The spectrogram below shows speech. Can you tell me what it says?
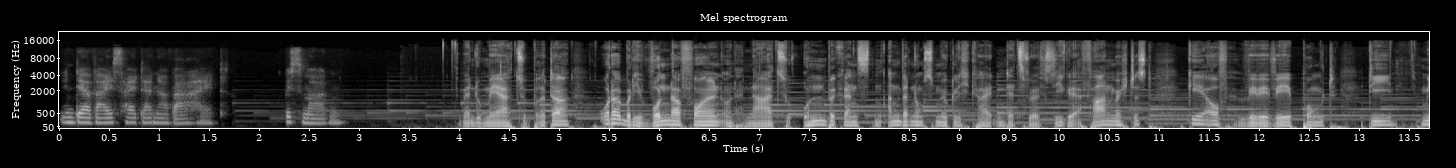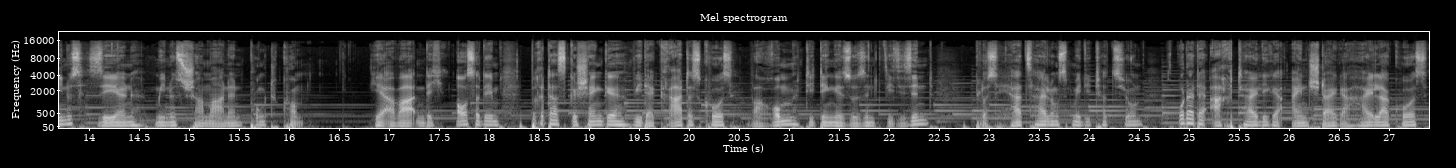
in der Weisheit deiner Wahrheit. Bis morgen. Wenn du mehr zu Britta oder über die wundervollen und nahezu unbegrenzten Anwendungsmöglichkeiten der zwölf Siegel erfahren möchtest, gehe auf www.die-seelen-schamanen.com. Hier erwarten dich außerdem Brittas Geschenke wie der Gratiskurs Warum die Dinge so sind, wie sie sind, plus Herzheilungsmeditation oder der achteilige Einsteiger-Heilerkurs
